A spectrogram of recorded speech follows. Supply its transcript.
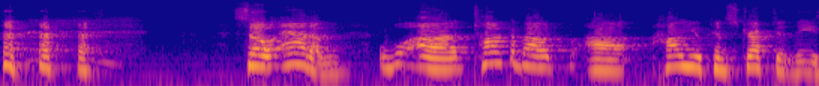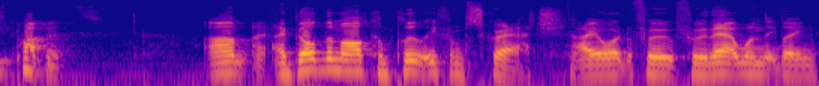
so, Adam, uh, talk about uh, how you constructed these puppets. Um, I, I built them all completely from scratch. I ordered for, for that one thing.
